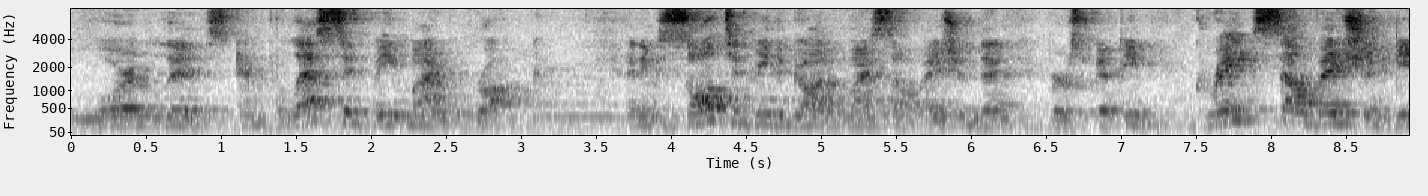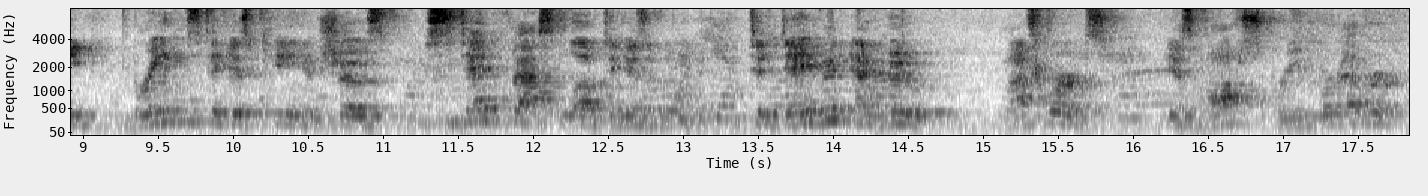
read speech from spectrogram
Lord lives, and blessed be my rock, and exalted be the God of my salvation. Then, verse 15 great salvation he brings to his king and shows steadfast love to his anointed. To David and who? Last words, his offspring forever.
